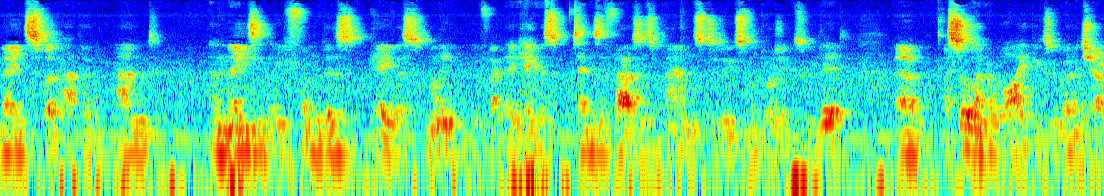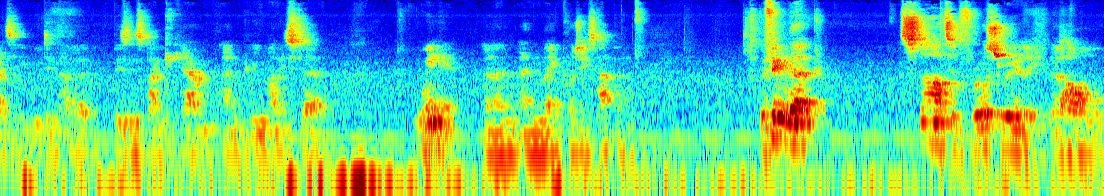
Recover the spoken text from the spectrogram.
made Spud happen. And amazingly, funders gave us money. In fact, they gave us tens of thousands of pounds to do some of the projects we did. Um, I still don't know why, because we weren't a charity, we didn't have a business bank account, and we managed to wing it and, and make projects happen. The thing that started for us really the whole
